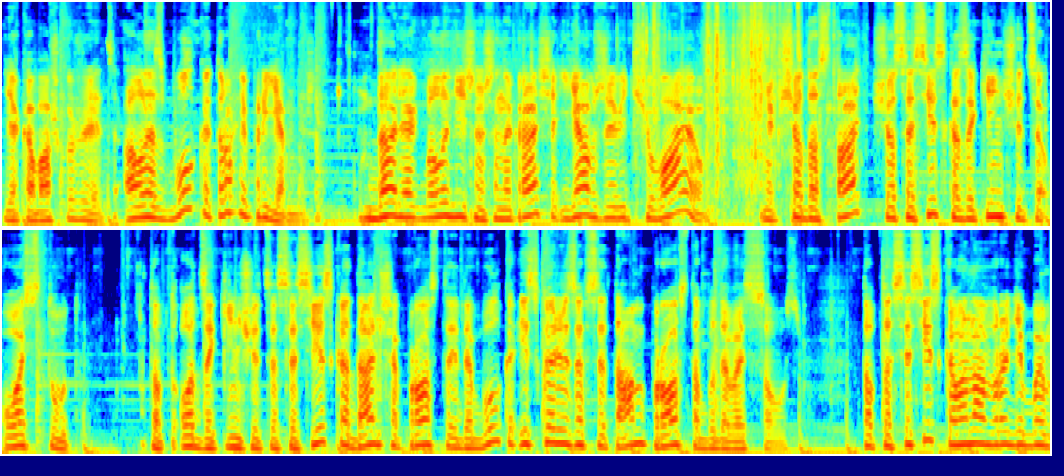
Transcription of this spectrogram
яка важко жується. Але з булкою трохи приємніше. Далі, якби логічніше не краще, я вже відчуваю, якщо достать, що сосіска закінчується ось тут. Тобто, от закінчується сосіска, далі просто йде булка, і, скоріш за все, там просто буде весь соус. Тобто сосіска, вона вроді би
